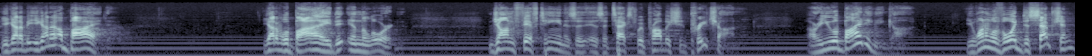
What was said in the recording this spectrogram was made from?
You gotta be, you gotta abide. You gotta abide in the Lord. John 15 is a, is a text we probably should preach on. Are you abiding in God? You want to avoid deception.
